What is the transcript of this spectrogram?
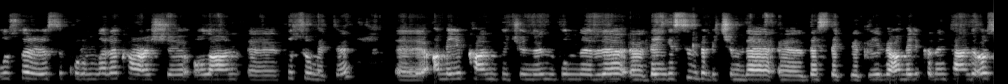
uluslararası kurumlara karşı olan e, husumeti, e, Amerikan gücünün bunları e, dengesiz bir biçimde e, desteklediği ve Amerika'nın kendi öz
